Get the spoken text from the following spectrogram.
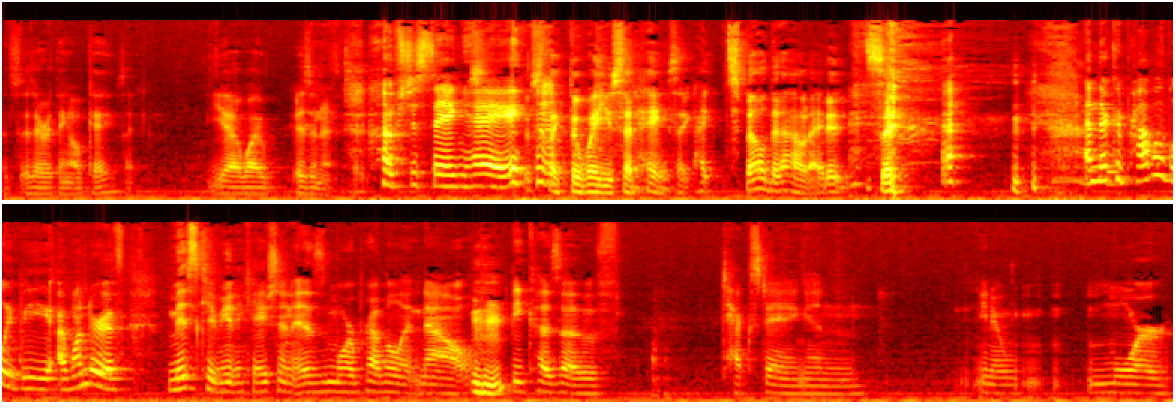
is, is everything okay?" It's like, "Yeah, why isn't it?" Like, I was just saying, "Hey." it's like the way you said "Hey." It's like I spelled it out. I didn't say. and there could probably be i wonder if miscommunication is more prevalent now Mhm. because of texting and you know more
